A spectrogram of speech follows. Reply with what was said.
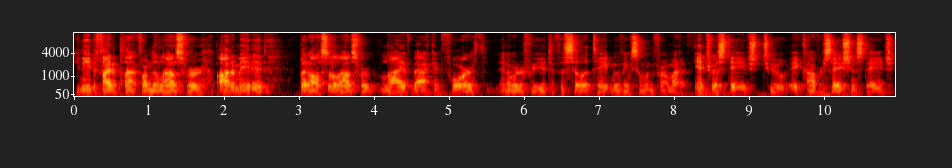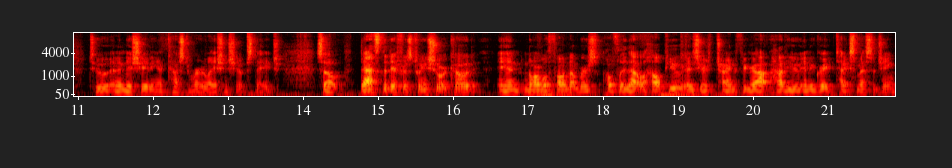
you need to find a platform that allows for automated but also allows for live back and forth in order for you to facilitate moving someone from an interest stage to a conversation stage to an initiating a customer relationship stage. So that's the difference between short code and normal phone numbers. Hopefully that will help you as you're trying to figure out how do you integrate text messaging.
